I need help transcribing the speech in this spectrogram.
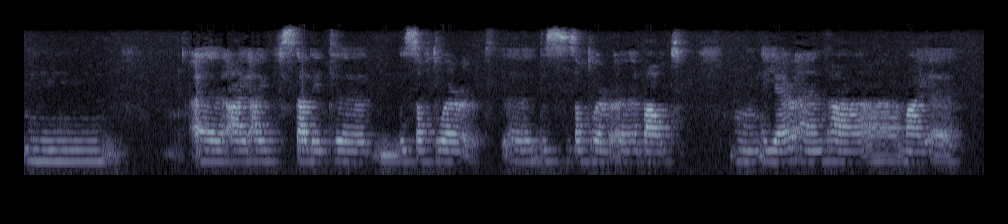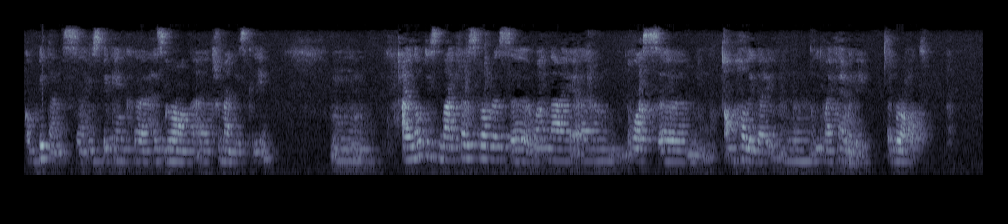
Uh, I, I've studied uh, the software, uh, this software uh, about um, a year, and uh, my uh, competence in speaking uh, has grown uh, tremendously. Mm, I noticed my first progress uh, when I um, was um, on holiday mm, with my family abroad.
